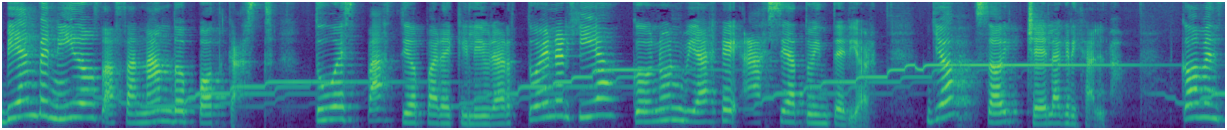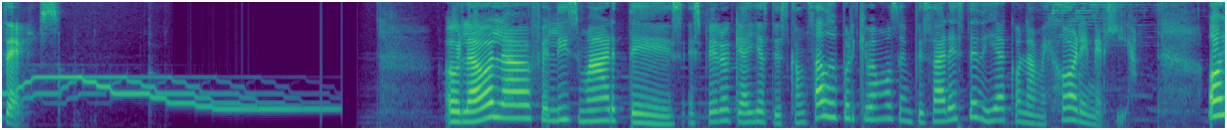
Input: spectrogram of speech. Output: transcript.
Bienvenidos a Sanando Podcast, tu espacio para equilibrar tu energía con un viaje hacia tu interior. Yo soy Chela Grijalva. Comencemos. Hola, hola, feliz martes. Espero que hayas descansado porque vamos a empezar este día con la mejor energía. Hoy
